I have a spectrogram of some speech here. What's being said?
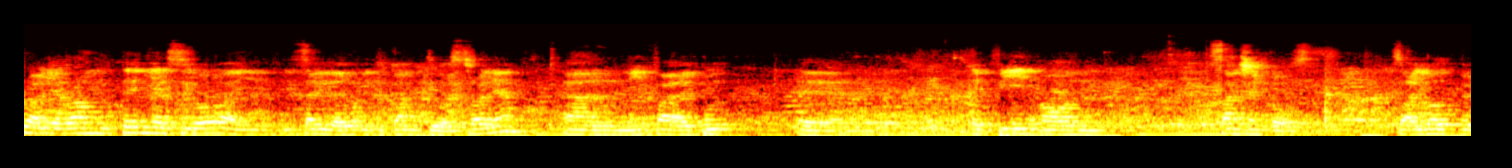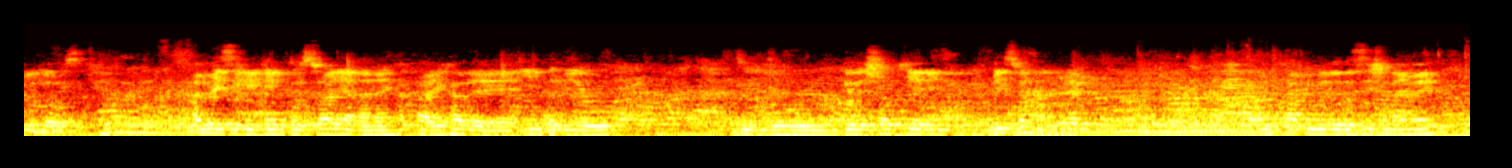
probably around 10 years ago I decided I wanted to come to Australia and if I put uh, a pin on Sunshine Coast so I got very close I basically came to Australia and I, I had an interview to get a job here in Brisbane I'm happy with the decision I made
